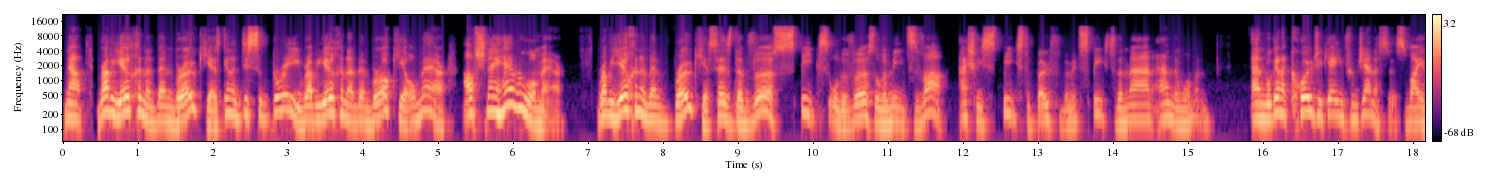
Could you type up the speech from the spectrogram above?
now, Rabbi Yochanan ben Barokia is going to disagree. Rabbi Yochanan ben Barokia Omer, al shnehem hu Omer. Rabbi Yochanan ben Barokia says the verse speaks, or the verse or the mitzvah actually speaks to both of them. It speaks to the man and the woman. And we're going to quote again from Genesis. I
